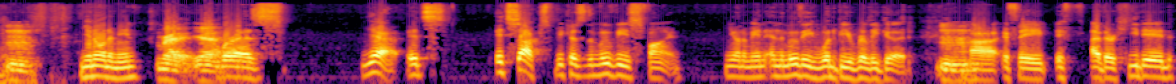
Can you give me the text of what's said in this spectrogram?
Mm. You know what I mean? Right. Yeah. Whereas, yeah, it's it sucks because the movie's fine. You know what I mean? And the movie would be really good Mhm. uh, if they if either he did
